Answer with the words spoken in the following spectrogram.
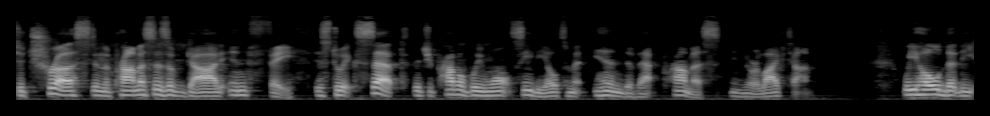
To trust in the promises of God in faith is to accept that you probably won't see the ultimate end of that promise in your lifetime. We hold that the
